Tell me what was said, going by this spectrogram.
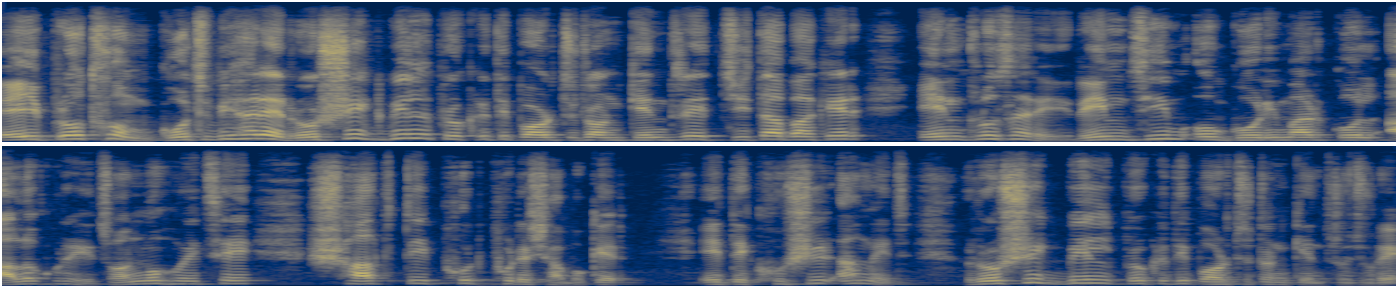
এই প্রথম কোচবিহারের রসিকবিল প্রকৃতি পর্যটন কেন্দ্রে চিতাবাঘের এনক্লোজারে রিমঝিম ও গরিমার কোল আলো করে জন্ম হয়েছে সাতটি ফুটফুটে শাবকের। এতে খুশির আমেজ রসিকবিল প্রকৃতি পর্যটন কেন্দ্র জুড়ে।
